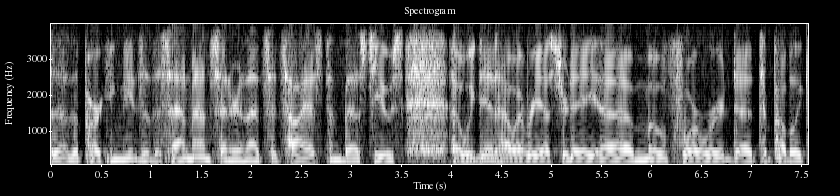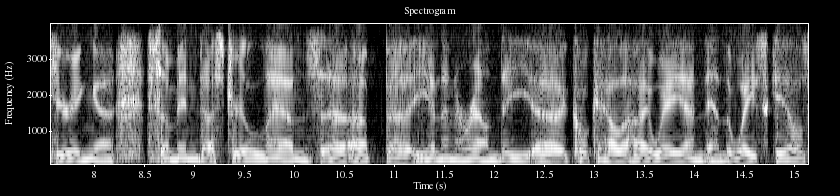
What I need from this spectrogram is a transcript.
uh, the parking needs of the Sandman Center, and that's its highest and best use. Uh, we did, however, yesterday uh, move forward uh, to public hearing uh, some industrial lands uh, up in and around the Coquihalla Highway and, and the way scales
